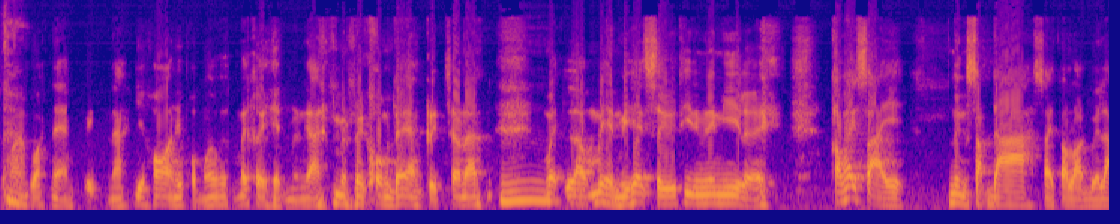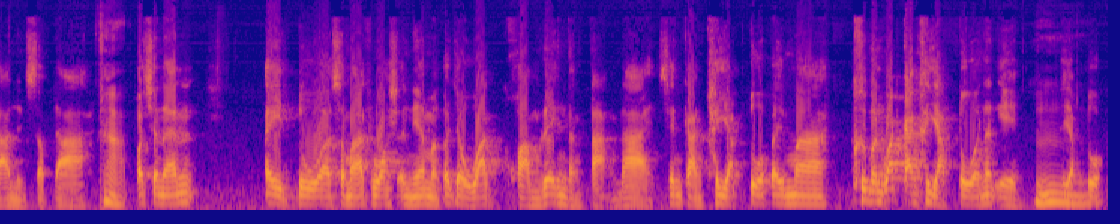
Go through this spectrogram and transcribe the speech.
สมาร์ทวอชในอังกฤษนะ ยี่ห้อนี้ผมก็ไม่เคยเห็นเหมือนกัน มันเป็นคงได้อังกฤษเท่านั้นอืมไม่เราไม่เห็นมีให้ซื้อที่นี่เลย เขาให้ใส่หนึ่งสัปดาห์ ใส่ตลอดเวลาหนึ่งสัปดาห์ครับเพราะฉะนั้น ไอ้ตัวสมาร์ทวอชอันเนี้ยมันก็จะวัดความเร่งต่างๆ ได้ เช่นการขยับตัวไปมา คือมันวัดการขยับตัวนั่นเองอืมขยับตัวไป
